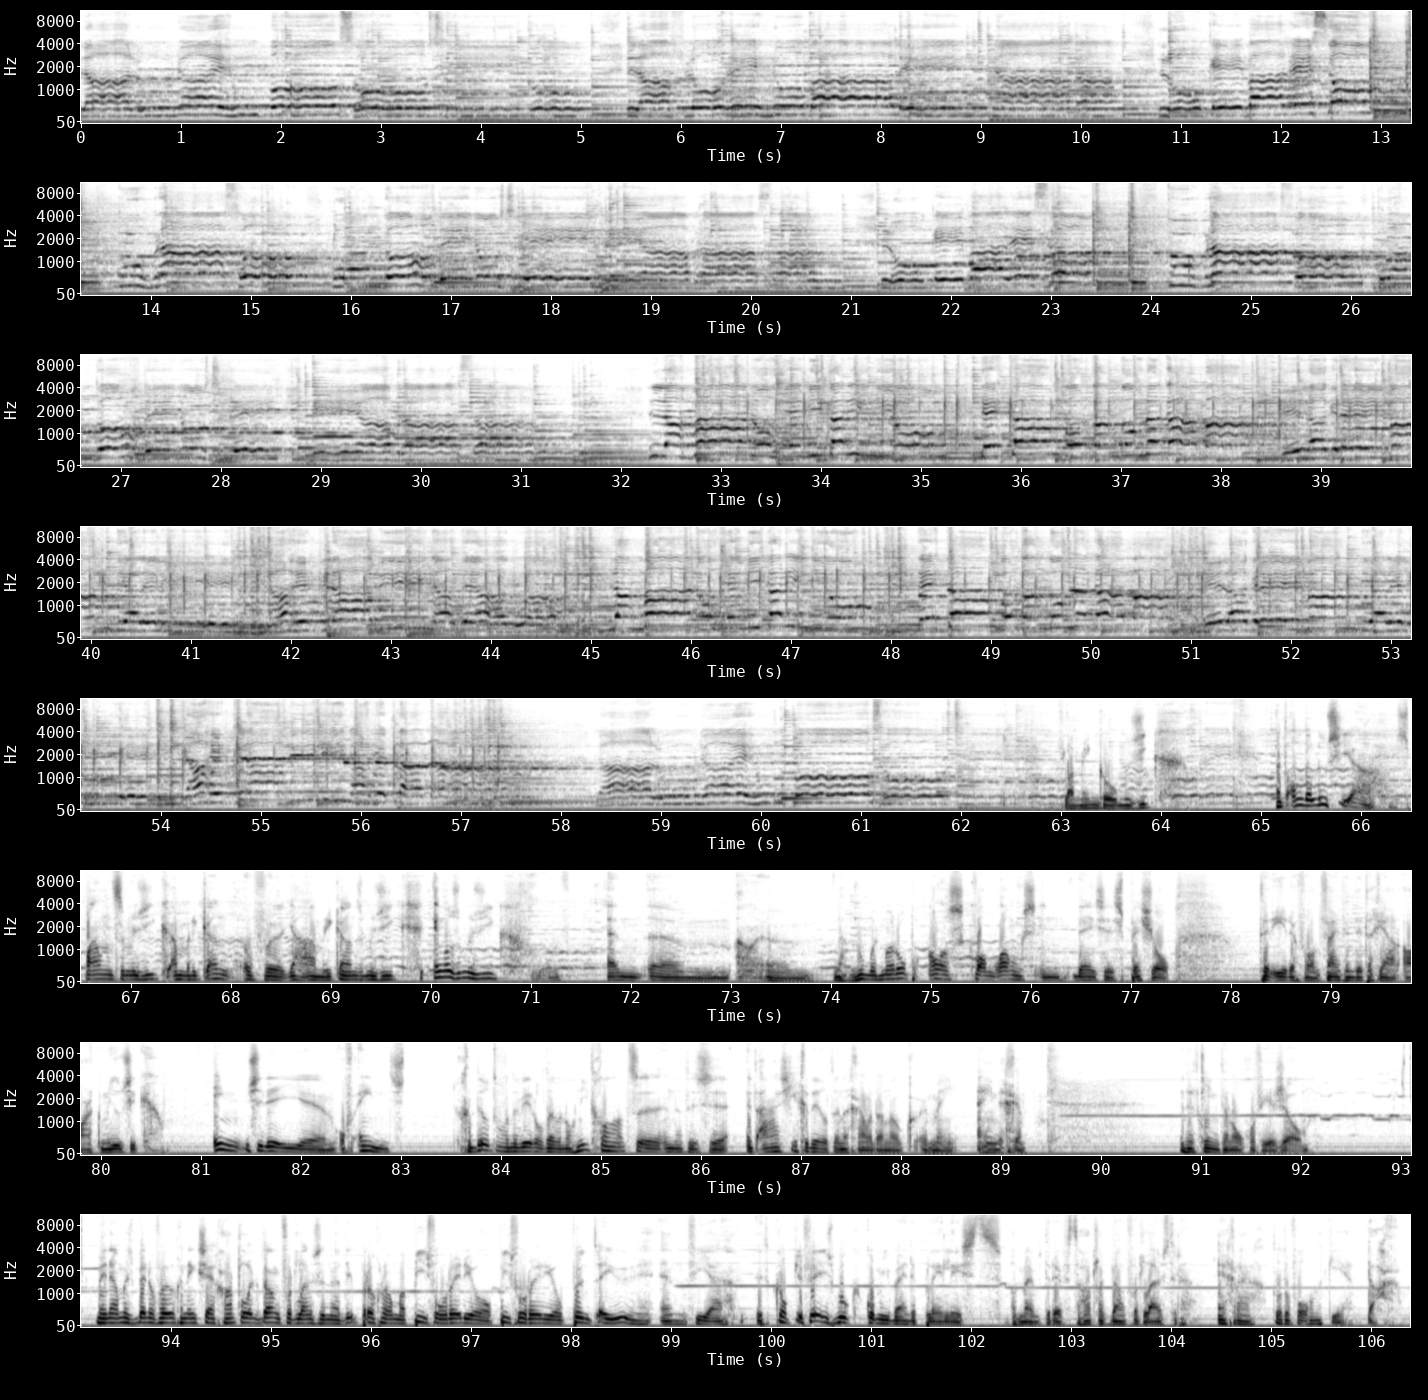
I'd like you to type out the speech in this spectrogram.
La luna es un pozo chico, las flores no valen Flamingo muziek. Uit Andalusia. Spaanse muziek, Amerikaan, of eh, ja, Amerikaanse muziek, Engelse muziek. En ehm, ah, ehm, nou, noem het maar op. Alles kwam langs in deze special ter ere van 35 jaar Ark Music. Eén cd, eh, of één gedeelte van de wereld hebben we nog niet gehad. eh, en dat is het Azië gedeelte. En daar gaan we dan ook mee eindigen. En dat klinkt dan ongeveer zo. Mijn naam is Benno Veug en ik zeg hartelijk dank voor het luisteren naar dit programma Peaceful Radio op peacefulradio.eu. En via het knopje Facebook kom je bij de playlist. Wat mij betreft hartelijk dank voor het luisteren. En graag tot de volgende keer. Dag.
